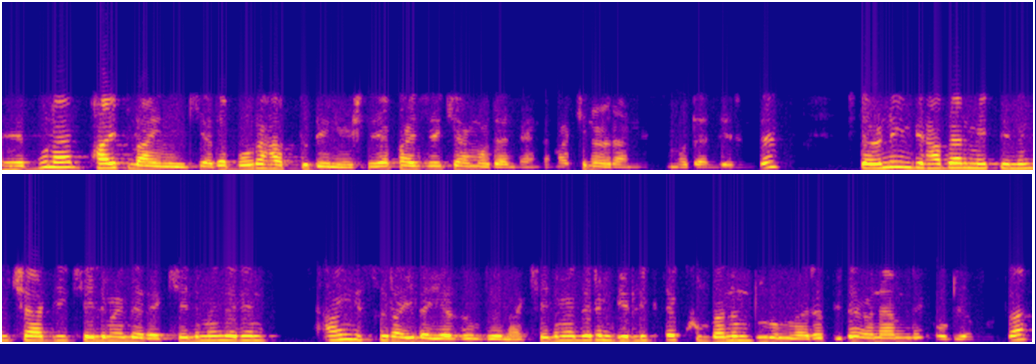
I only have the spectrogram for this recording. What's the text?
E, buna pipelining ya da boru hattı deniyor işte yapay zeka modellerinde, makine öğrenmesi modellerinde. İşte örneğin bir haber metninin içerdiği kelimelere, kelimelerin hangi sırayla yazıldığına, kelimelerin birlikte kullanım durumları bile önemli oluyor burada.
